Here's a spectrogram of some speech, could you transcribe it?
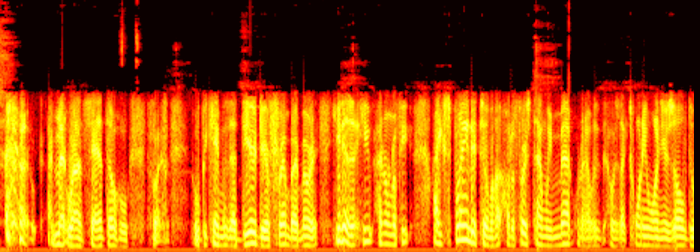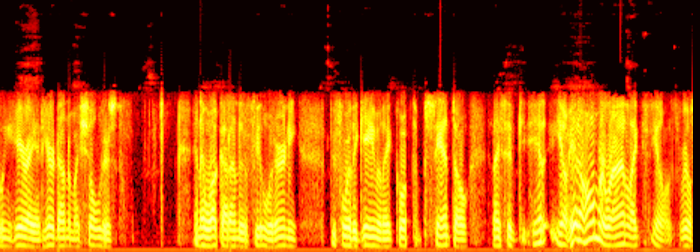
I met Ron Santo, who who became a dear, dear friend. But I remember he doesn't. He I don't know if he. I explained it to him how the first time we met when I was I was like 21 years old doing hair. I had hair down to my shoulders, and I walk out onto the field with Ernie before the game, and I go up to Santo and I said, hit, you know, hit a homer, Ron. Like, you know, it's a real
